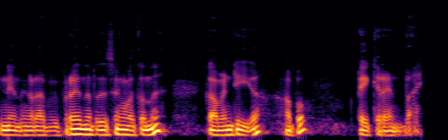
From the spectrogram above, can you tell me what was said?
പിന്നെ നിങ്ങളുടെ അഭിപ്രായ നിർദ്ദേശങ്ങളൊക്കെ ഒന്ന് കമന്റ് ചെയ്യുക. അപ്പോൾ ടേക്ക് കെയർ ആൻഡ് ബൈ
